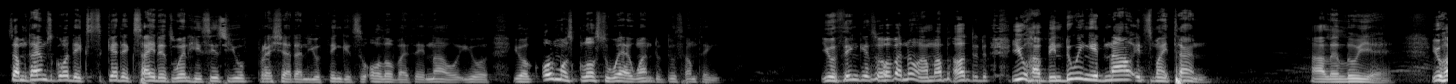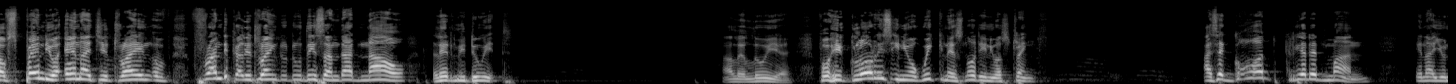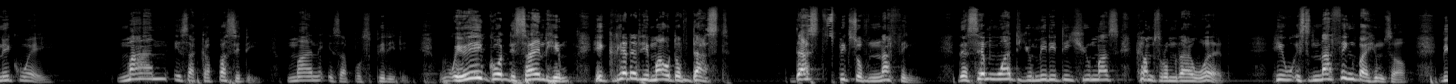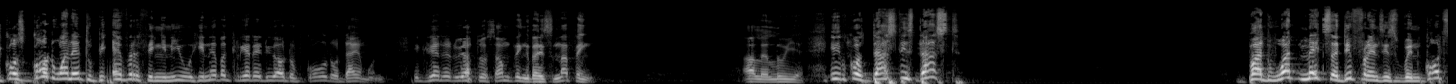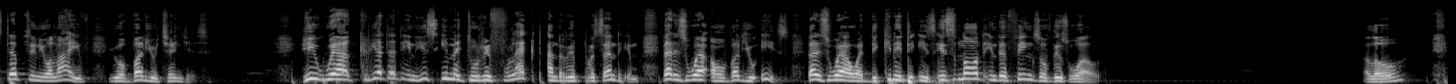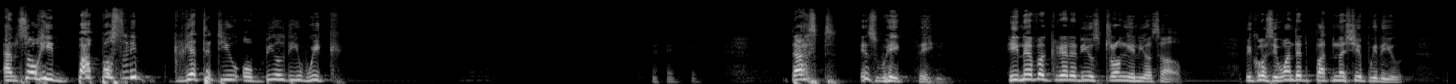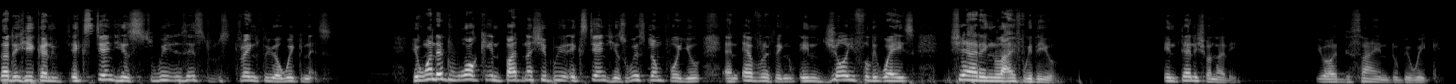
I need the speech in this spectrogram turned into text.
Sometimes God ex- get excited when He sees you pressured and you think it's all over. I say, now you're, you're almost close to where I want to do something. You think it's over? No, I'm about to do. You have been doing it now. It's my turn. Hallelujah. You have spent your energy trying, frantically trying to do this and that. Now, let me do it. Hallelujah. For he glories in your weakness, not in your strength. I said, God created man in a unique way. Man is a capacity, man is a possibility. When God designed him, he created him out of dust. Dust speaks of nothing. The same word humidity, humus, comes from that word. He is nothing by himself. Because God wanted to be everything in you, He never created you out of gold or diamond. He created you out of something that is nothing. Hallelujah. because dust is dust. But what makes a difference is when God steps in your life, your value changes. He were created in his image to reflect and represent him. That is where our value is. That is where our dignity is. It's not in the things of this world. Hello? And so he purposely created you or built you weak. Dust is weak thing. He never created you strong in yourself because he wanted partnership with you, that he can exchange his, his strength to your weakness. He wanted to walk in partnership with exchange his wisdom for you and everything in joyful ways, sharing life with you. Intentionally, you are designed to be weak.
